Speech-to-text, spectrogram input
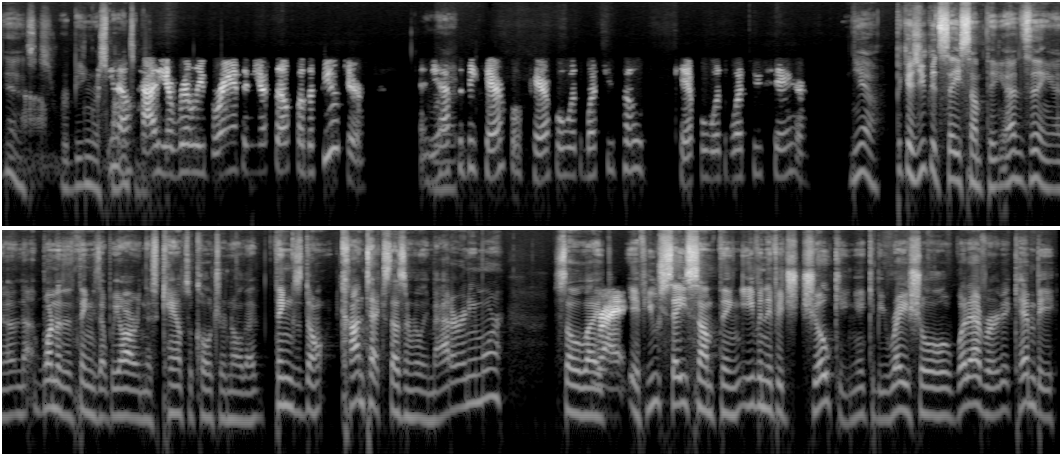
Yeah, just- we're being responsible. you know how you're really branding yourself for the future and you Right. have to be careful careful with what you post careful with what you share Yeah, because you could say something. That's the thing, and uh, one of the things that we are in this cancel culture and all that things don't context doesn't really matter anymore. So like, Right. if you say something, even if it's joking, it could be racial, whatever it can be,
